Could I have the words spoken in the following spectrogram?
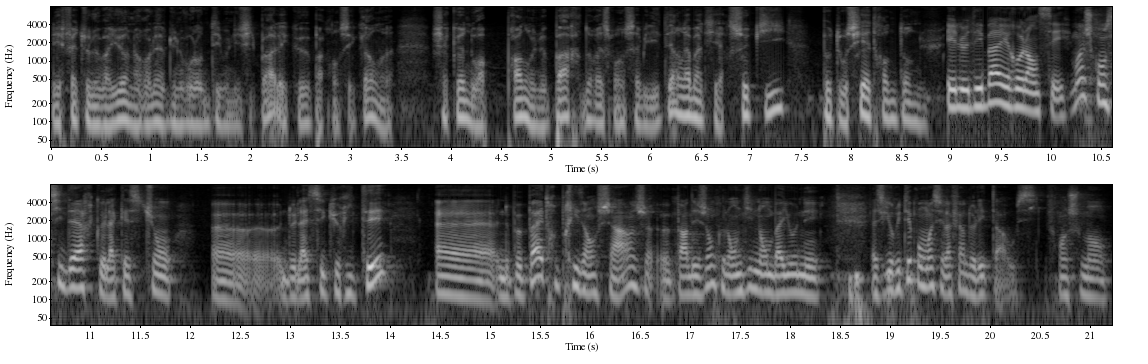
les fêtes de Bayonne relèvent d'une volonté municipale et que par conséquent, chacun doit prendre une part de responsabilité en la matière, ce qui peut aussi être entendu. Et le débat est relancé. Moi, je considère que la question euh, de la sécurité ne peut pas être prise en charge par des gens que l'on dit non bayonnais. La sécurité, pour moi, c'est l'affaire de l'État aussi. Franchement,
